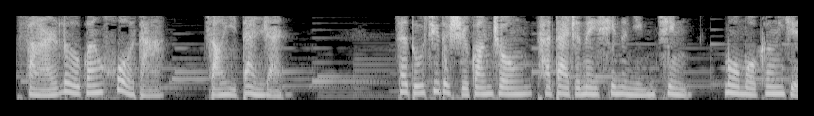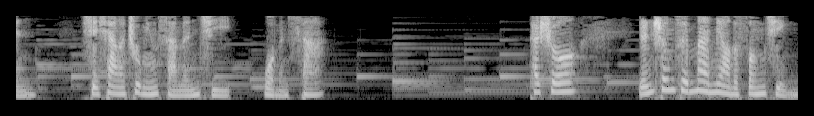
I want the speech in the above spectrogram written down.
反而乐观豁达，早已淡然。在独居的时光中，他带着内心的宁静，默默耕耘，写下了著名散文集《我们仨》。他说：“人生最曼妙的风景，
